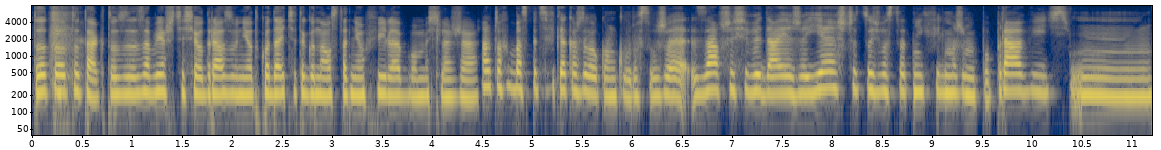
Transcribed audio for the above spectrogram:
to, to, to tak, to zabierzcie się od razu, nie odkładajcie tego na ostatnią chwilę, bo myślę, że... Ale to chyba specyfika każdego konkursu, że zawsze się wydaje, że jeszcze coś w ostatniej chwili możemy poprawić, mm,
